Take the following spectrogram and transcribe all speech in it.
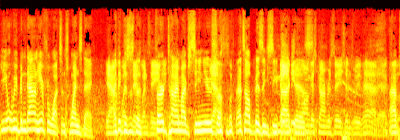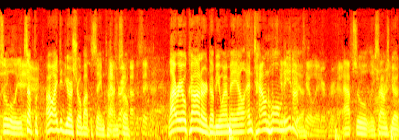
You know, we've been down here for what since Wednesday. Yeah, I think this is the Wednesday third evening. time I've seen you, so that's how busy CPAC Maybe is. the longest conversations we've had. Actually. Absolutely, Yeah. except for oh, I did your show about the same time. Right. so about the same. Larry O'Connor, WMAL, and Town Hall Media. cocktail later, perhaps. Absolutely, sounds good.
